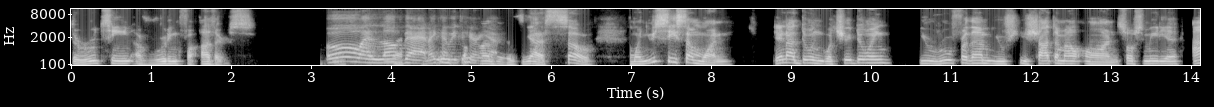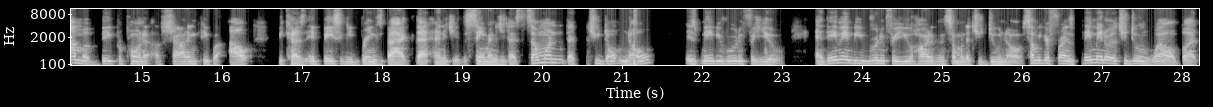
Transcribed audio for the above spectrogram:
the routine of rooting for others oh i love that i can't wait to hear it yeah. yes so when you see someone they're not doing what you're doing you root for them you you shout them out on social media i'm a big proponent of shouting people out because it basically brings back that energy the same energy that someone that you don't know is maybe rooting for you and they may be rooting for you harder than someone that you do know. Some of your friends, they may know that you're doing well, but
